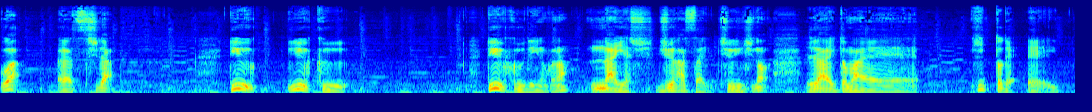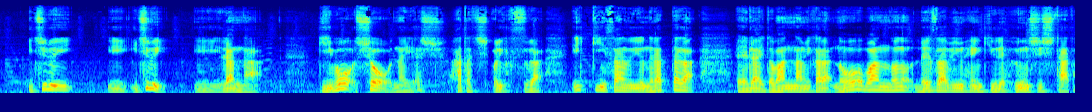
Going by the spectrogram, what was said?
は、土田龍龍空。龍空でいいのかな？内野手。18歳中日のライト前ヒットで、えー一塁一塁ランナー義母翔内野手。20歳オリックスが一気に三塁を狙ったが、ライト万波からノーバンドのレーザービーム返球で噴死したと。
